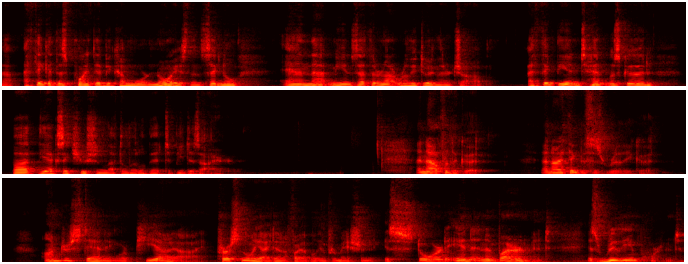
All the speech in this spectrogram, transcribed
Uh, I think at this point they've become more noise than signal, and that means that they're not really doing their job. I think the intent was good, but the execution left a little bit to be desired. And now for the good. And I think this is really good. Understanding where PII, personally identifiable information, is stored in an environment is really important.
